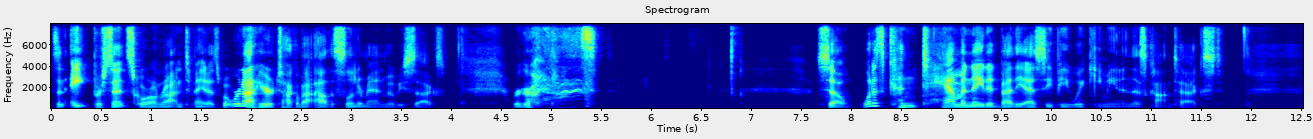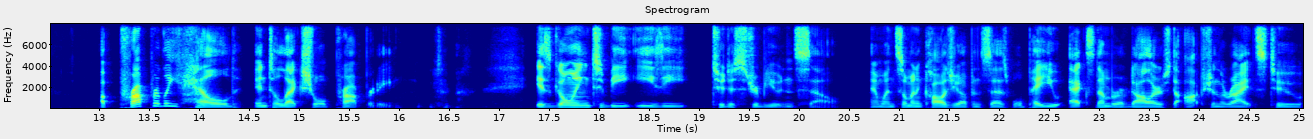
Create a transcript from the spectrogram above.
is an 8% score on Rotten Tomatoes, but we're not here to talk about how the Slender Man movie sucks. Regardless. so, what does contaminated by the SCP Wiki mean in this context? A properly held intellectual property is going to be easy to distribute and sell and when someone calls you up and says we'll pay you x number of dollars to option the rights to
